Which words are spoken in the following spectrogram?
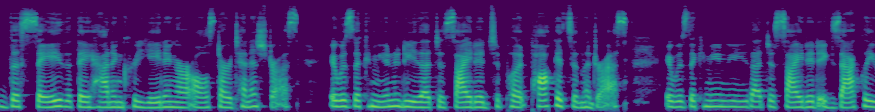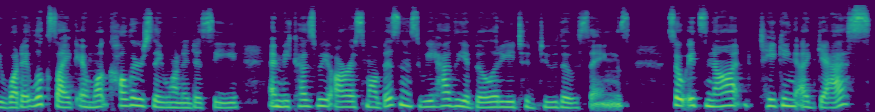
the say that they had in creating our all star tennis dress. It was the community that decided to put pockets in the dress. It was the community that decided exactly what it looks like and what colors they wanted to see. And because we are a small business, we have the ability to do those things. So it's not taking a guess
